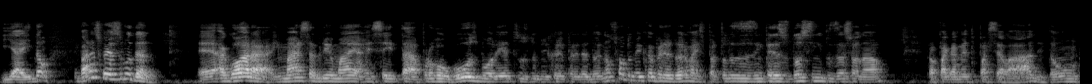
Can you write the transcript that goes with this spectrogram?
E aí, então, várias coisas mudando. É, agora, em março, abril e maio, a Receita prorrogou os boletos do microempreendedor, não só do microempreendedor, mas para todas as empresas do Simples Nacional, para pagamento parcelado. Então,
